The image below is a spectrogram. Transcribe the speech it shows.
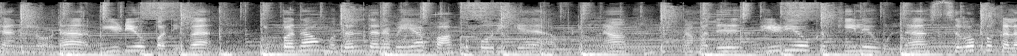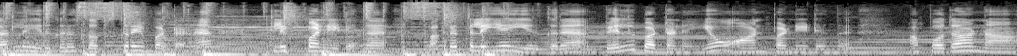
சேனலோட வீடியோ பதிவை இப்போ தான் முதல் தடவையாக பார்க்க போகிறீங்க அப்படின்னா நமது வீடியோவுக்கு கீழே உள்ள சிவப்பு கலரில் இருக்கிற சப்ஸ்கிரைப் பட்டனை கிளிக் பண்ணிவிடுங்க பக்கத்துலேயே இருக்கிற பெல் பட்டனையும் ஆன் பண்ணிவிடுங்க அப்போ தான் நான்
